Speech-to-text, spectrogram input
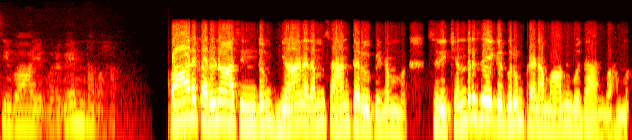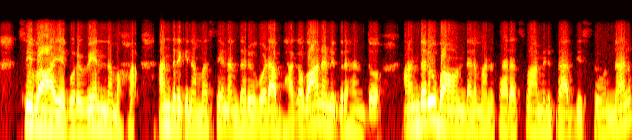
శివాయ గురవే నమః. అపార కరుణా సింధుం జ్ఞానదం శాంతరూపిణం శ్రీ చంద్రశేఖర్ గురుం ప్రణమామి ముదాన్వహం శివాయ గురువే నమ అందరికి నమస్తే. అందరూ కూడా భగవాన్ అనుగ్రహంతో అందరూ బాగుండాలి మనసారా స్వామిని ప్రార్థిస్తూ ఉన్నాను.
